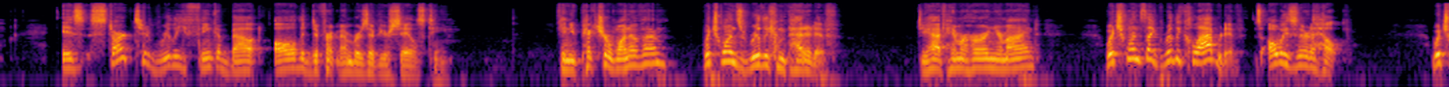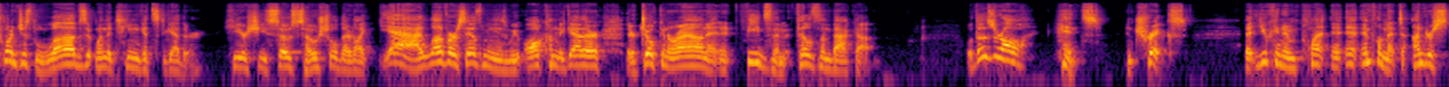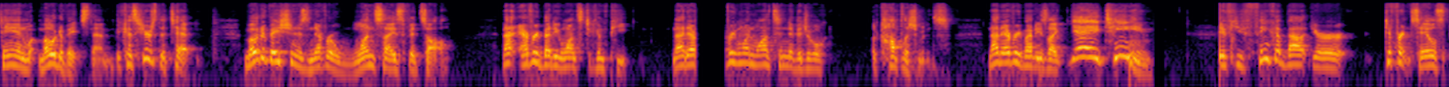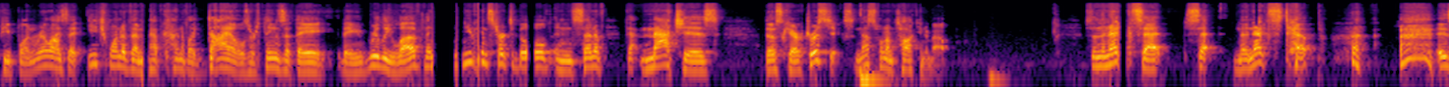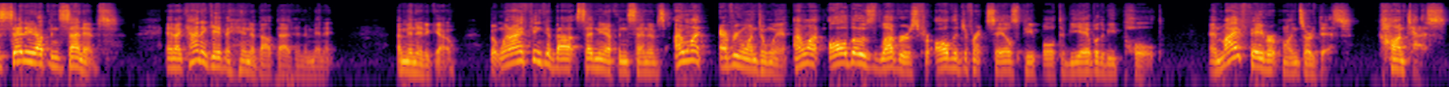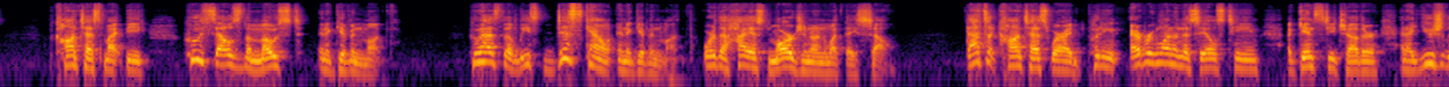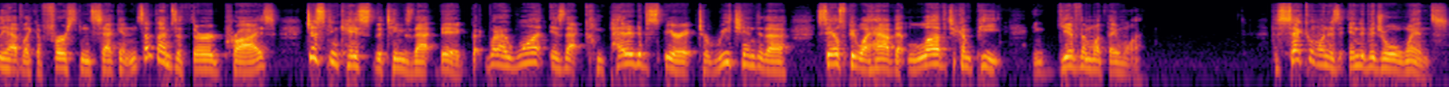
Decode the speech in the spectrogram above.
is start to really think about all the different members of your sales team. Can you picture one of them? Which one's really competitive? Do you have him or her in your mind? Which one's like really collaborative? Is always there to help? Which one just loves it when the team gets together? He or she's so social. They're like, yeah, I love our sales meetings. We've all come together. They're joking around and it feeds them, it fills them back up. Well, those are all hints and tricks that you can implement to understand what motivates them. Because here's the tip motivation is never one size fits all. Not everybody wants to compete, not everyone wants individual accomplishments. Not everybody's like, yay, team. If you think about your different salespeople and realize that each one of them have kind of like dials or things that they they really love, then you can start to build an incentive that matches those characteristics. And that's what I'm talking about. So the next set, set the next step is setting up incentives. And I kind of gave a hint about that in a minute, a minute ago. But when I think about setting up incentives, I want everyone to win. I want all those levers for all the different salespeople to be able to be pulled. And my favorite ones are this contests contest might be who sells the most in a given month, who has the least discount in a given month, or the highest margin on what they sell. That's a contest where I'm putting everyone in the sales team against each other. And I usually have like a first and second, and sometimes a third prize, just in case the team's that big. But what I want is that competitive spirit to reach into the salespeople I have that love to compete and give them what they want. The second one is individual wins.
